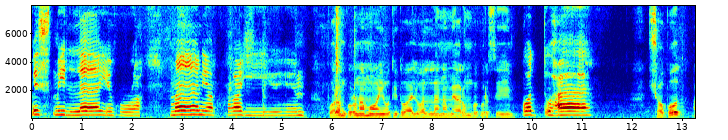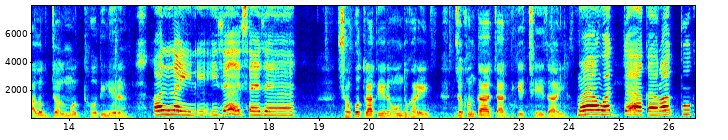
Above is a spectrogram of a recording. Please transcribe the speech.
بسم الله الرحمن الرحيم পরম করুণাময় অতি দয়ালু আল্লাহ নামে আরম্ভ করছি والضحى শপথ আলোক জল মধ্য দিনের والليل إذا سجى শপথ রাতের অন্ধকারে যখন তা চারদিকে ছেয়ে যায় ما ودعك ربك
